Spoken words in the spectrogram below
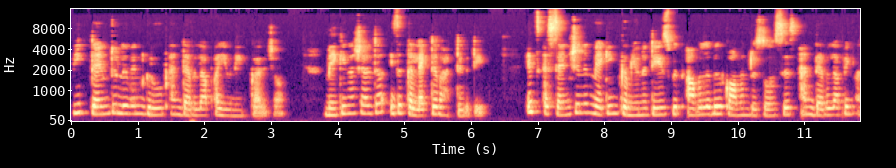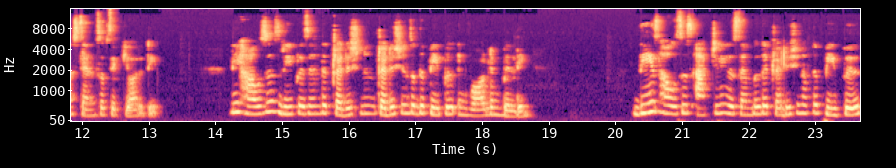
We tend to live in group and develop a unique culture. Making a shelter is a collective activity. It's essential in making communities with available common resources and developing a sense of security. The houses represent the traditional traditions of the people involved in building. These houses actually resemble the tradition of the people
